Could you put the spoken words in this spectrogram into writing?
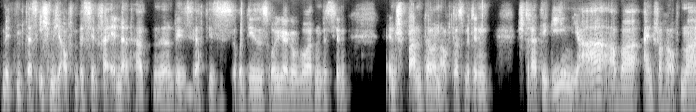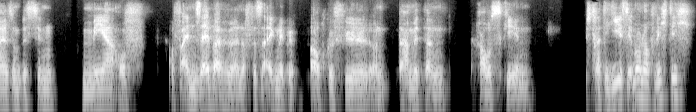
mit, dass ich mich auch ein bisschen verändert habe. Ne? Dieses, dieses, dieses ruhiger geworden, ein bisschen entspannter und auch das mit den Strategien, ja, aber einfach auch mal so ein bisschen mehr auf, auf einen selber hören, auf das eigene Bauchgefühl und damit dann rausgehen. Strategie ist immer noch wichtig,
